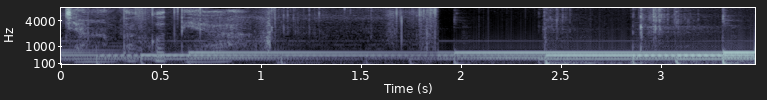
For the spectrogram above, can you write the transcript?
jangan takut ya. thank you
